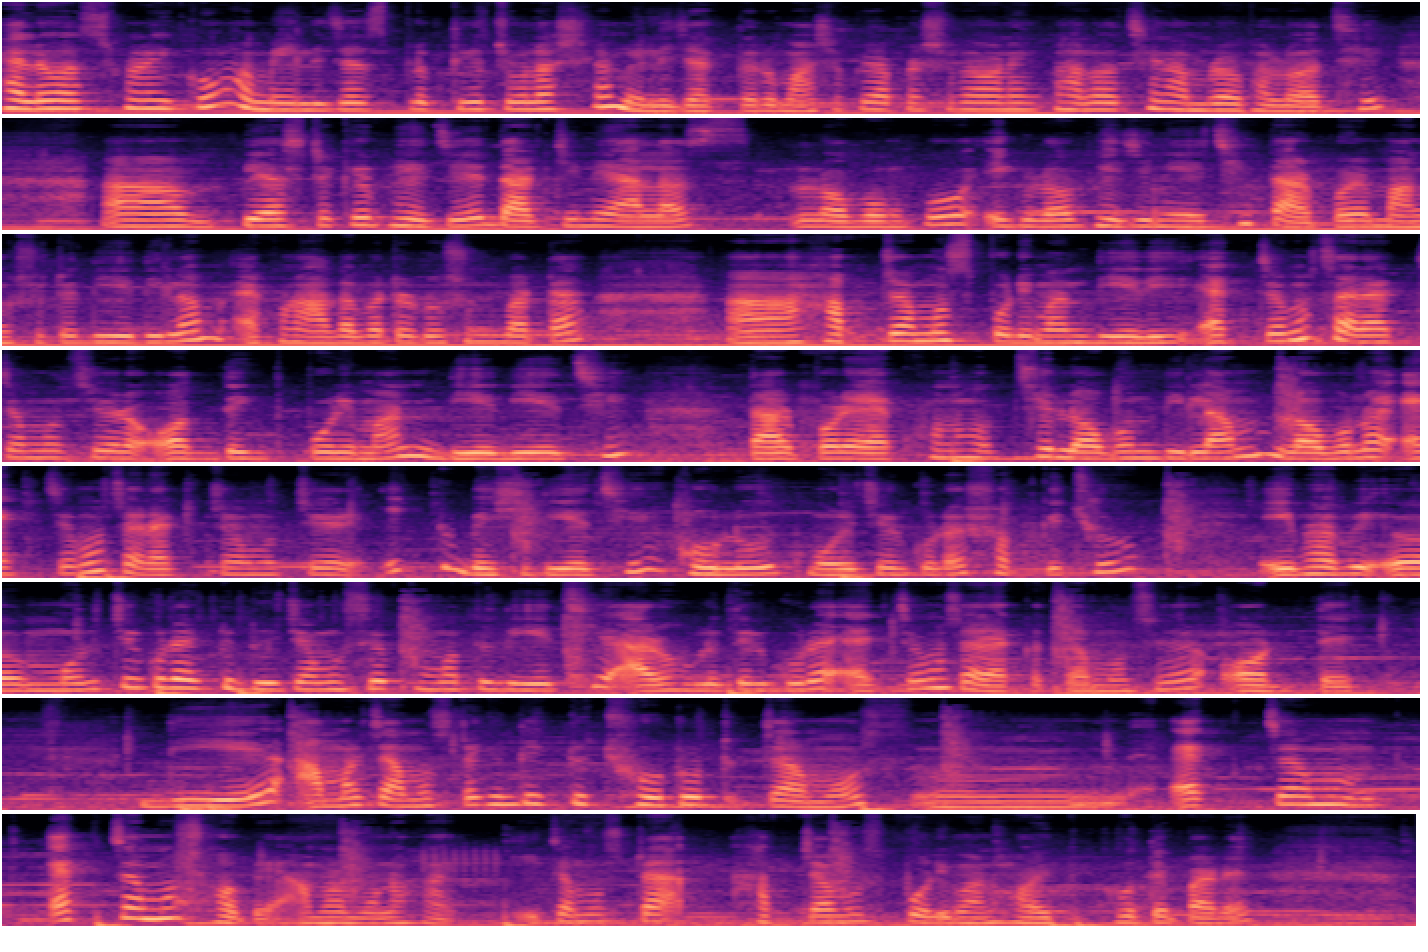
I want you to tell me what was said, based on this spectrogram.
Hello, আসসালামু আলাইকুম। আমি এলিজাস ব্লগ থেকে চলে আসলাম। এলিজা আক্তারুম আশা করি আপনার সবাই অনেক ভালো আছেন, আমরাও ভালো আছি। পেঁয়াজটাকে ভেজে, দারচিনি, এলাচ, লবঙ্গ, এগুলো ভেজে নিয়েছি। তারপরে মাংসটা দিয়ে দিলাম। এখন আদা বাটা, রসুন বাটা হাফ চামচ পরিমাণ দিয়ে দিই। এক চামচ আর এক চামচের অর্ধেক পরিমাণ দিয়ে দিয়েছি। তারপরে এখন হচ্ছে লবণ দিলাম। লবণও এক চামচ আর এক চামচের একটু বেশি দিয়েছি। হলুদ, মরিচের গুঁড়া সব কিছু এইভাবে মরিচের গুঁড়া একটু দুই চামচের মতো দিয়েছি আর হলুদের গুঁড়া এক চামচ আর এক চামচের অর্ধেক। দিয়ে আমার চামচটা কিন্তু একটু ছোট চামচ এক চামচ এক চামচ হবে আমার মনে হয়। এই চামচটা হাফ চামচ পরিমাণ হয়, হতে পারে।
